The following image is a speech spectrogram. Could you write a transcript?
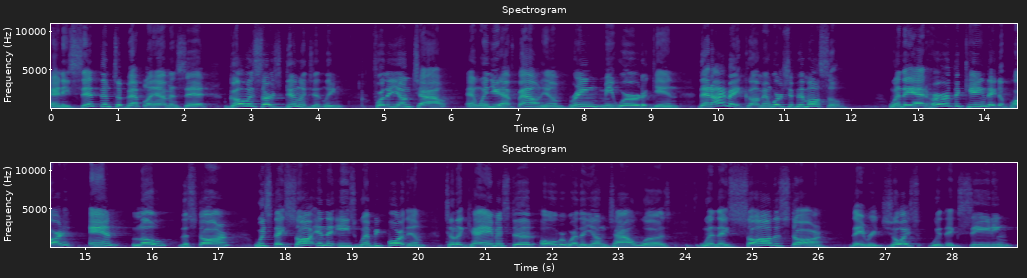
And he sent them to Bethlehem and said, Go and search diligently for the young child, and when you have found him, bring me word again, that I may come and worship him also. When they had heard the king, they departed, and lo, the star which they saw in the east went before them till it came and stood over where the young child was. When they saw the star, they rejoiced with exceeding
